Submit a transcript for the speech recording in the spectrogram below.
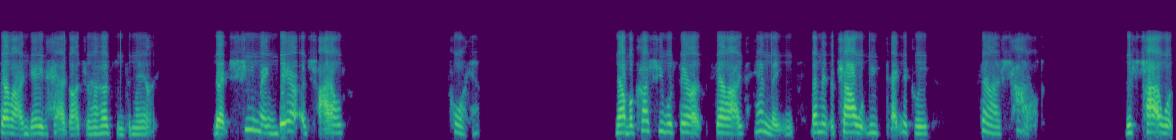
Sarah gave Hagar to her husband to marry, that she may bear a child for him. Now, because she was Sarah, Sarai's handmaiden, that meant the child would be technically Sarah's child. This child would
